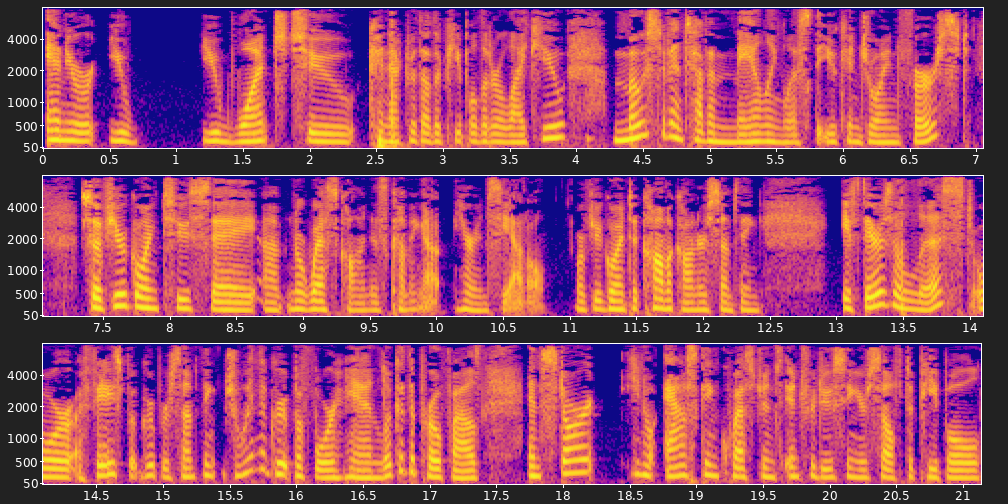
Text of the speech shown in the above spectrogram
and you're you you want to connect with other people that are like you, most events have a mailing list that you can join first. So if you're going to say, um, Norwescon is coming up here in Seattle, or if you're going to Comic Con or something, if there's a list or a Facebook group or something, join the group beforehand, look at the profiles, and start, you know, asking questions, introducing yourself to people,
